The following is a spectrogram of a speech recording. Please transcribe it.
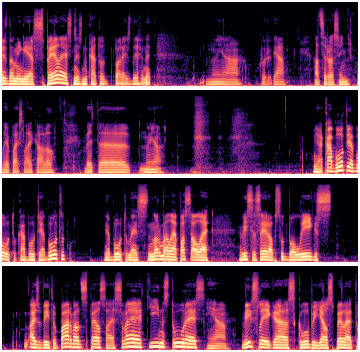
aizdomīgajās spēlēs. Nezinu, kā to pareizi definēt. Nu, jā, kur jā, atceros viņu liepais laikā vēl. Bet, uh, nu jā, Jā, kā būtu, ja būtu, kā būtu, ja būtu, ja būtu mēs normālajā pasaulē visas Eiropas futbola līgas aizvadītu pārbaudas spēles ASV, Ķīnas tūrēs. jā. Virslīgās klubi jau spēlētu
